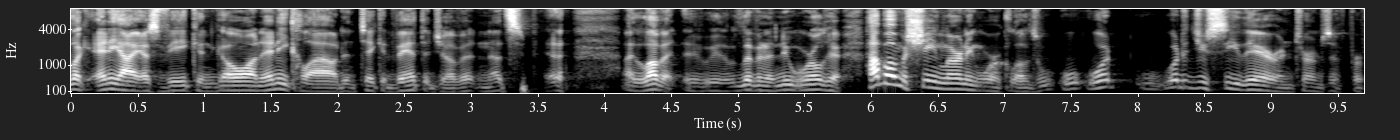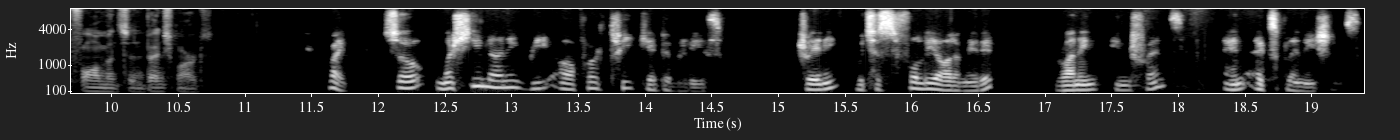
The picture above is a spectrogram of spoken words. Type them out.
look, any ISV can go on any cloud and take advantage of it. And that's, I love it. We live in a new world here. How about machine learning workloads? What, what did you see there in terms of performance and benchmarks? Right. So machine learning, we offer three capabilities. Training, which is fully automated, running inference, and explanations.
